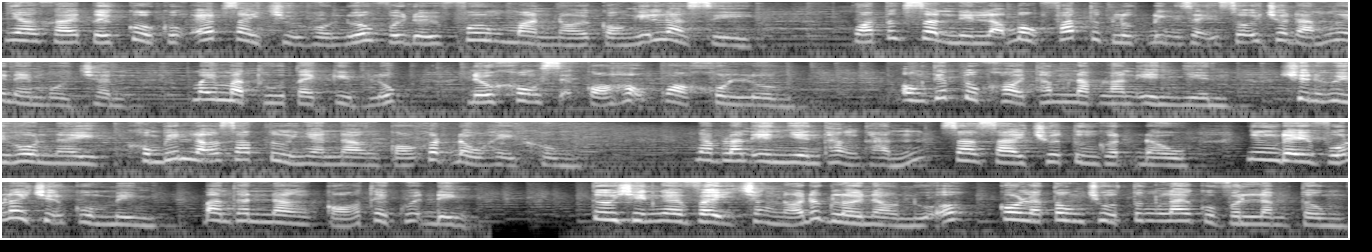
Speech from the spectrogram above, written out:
nhà gái tới cửa cũng ép giải trừ hồn nước với đối phương mà nói có nghĩa là gì. Quá tức giận nên lão bộc phát thực lực định dạy dỗ cho đám người này một trận, may mà thu tay kịp lúc, nếu không sẽ có hậu quả khôn lường. Ông tiếp tục hỏi thăm Nạp Lan Yên Nhiên, chuyện hủy hôn này không biết lão gia tử nhà nàng có gật đầu hay không. Nạp Lan Yên Nhiên thẳng thắn, ra dài chưa từng gật đầu, nhưng đây vốn là chuyện của mình, bản thân nàng có thể quyết định. Từ chiến nghe vậy chẳng nói được lời nào nữa, cô là tông chủ tương lai của Vân Lam Tông,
